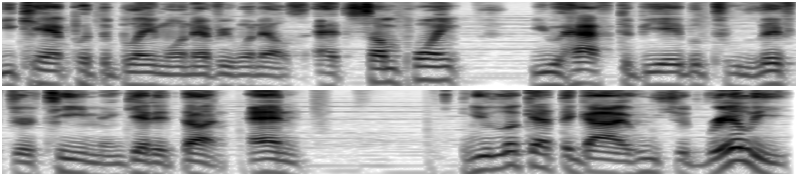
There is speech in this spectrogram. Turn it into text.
you can't put the blame on everyone else. At some point, you have to be able to lift your team and get it done. And you look at the guy who should really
